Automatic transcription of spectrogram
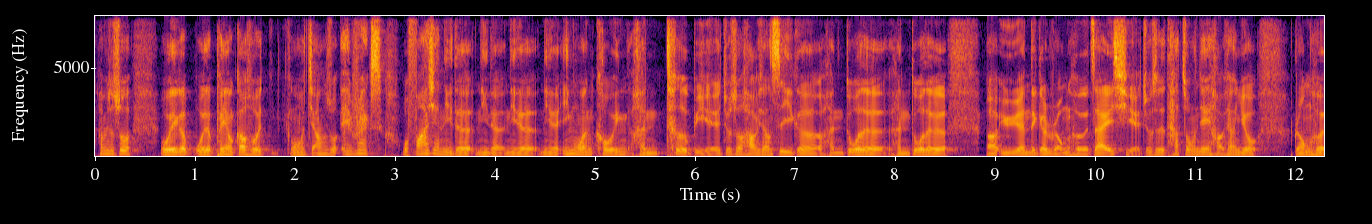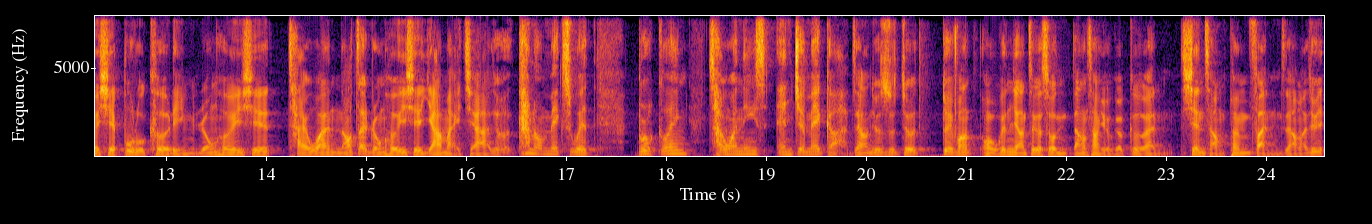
他们就说我一个我的朋友告诉我跟我讲说，哎、Rex，我发现你的你的你的你的英文口音很特别，就说好像是一个很多的很多的呃语言的一个融合在一起，就是它中间好像有融合一些布鲁克林，融合一些台湾，然后再融合一些牙买加，就看。Kind of mix with Brooklyn, Taiwanese and Jamaica，这样就是就对方哦，我跟你讲，这个时候你当场有个个案，现场喷饭，你知道吗？就是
